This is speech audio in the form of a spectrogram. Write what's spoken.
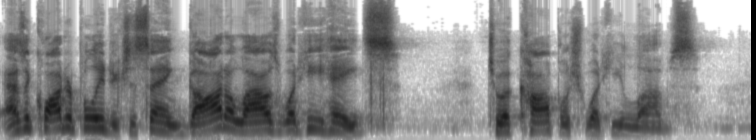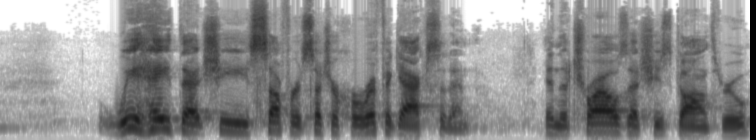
As a quadriplegic, she's saying God allows what he hates to accomplish what he loves. We hate that she suffered such a horrific accident in the trials that she's gone through.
